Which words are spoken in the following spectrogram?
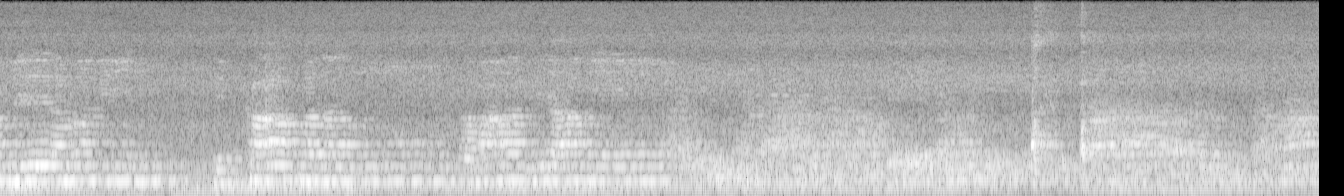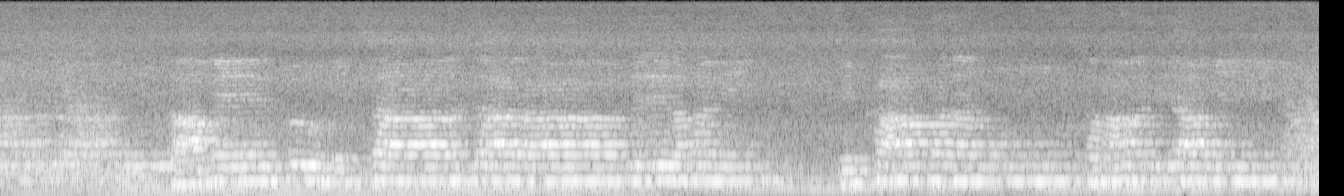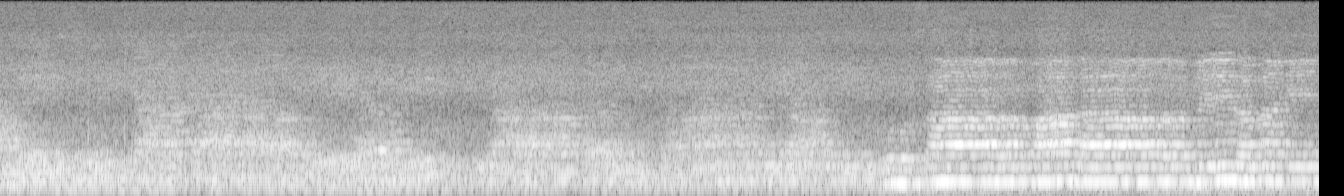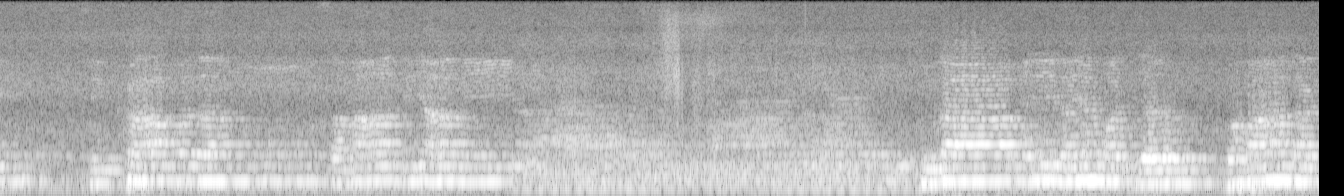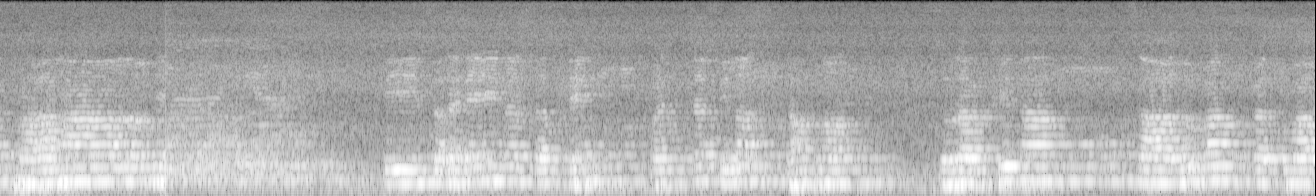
पानातिपातावेरमणि शिक्षापदं समाधियामि अभिन्नादानाभिरमणि शिक्षापदं समाधियामि कामेषु मिथ्याचाराभिरमणि शिक्षापदं समाधियामि मुसावादाभिरमणि शिक्षापदं समाधियामि सुरामेरयमज्ज त्वमादक्षाणामि ईश्वरेण सद्धिं पञ्चशिलं धम्मं सुरक्षितं साधुकं कृत्वा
